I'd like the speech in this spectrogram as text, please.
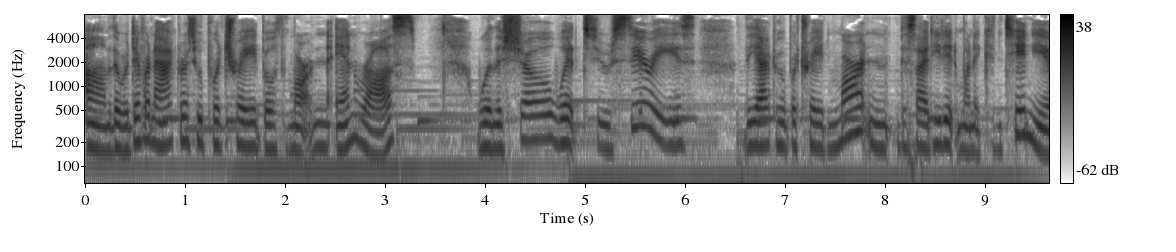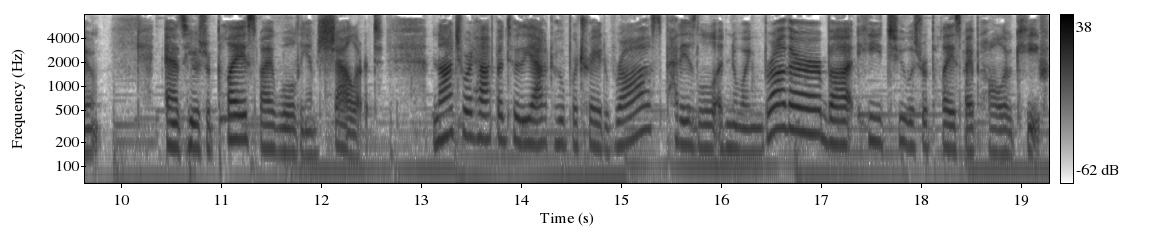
Um, there were different actors who portrayed both Martin and Ross. When the show went to series, the actor who portrayed Martin decided he didn't want to continue as he was replaced by William Schallert. Not sure what happened to the actor who portrayed Ross, Patty's little annoying brother, but he too was replaced by Paul O'Keefe.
